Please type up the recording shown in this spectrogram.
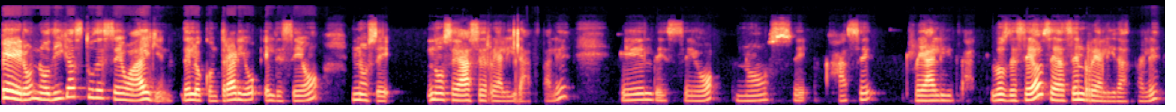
pero no digas tu deseo a alguien. De lo contrario, el deseo no se, no se hace realidad, ¿vale? El deseo no se hace realidad. Los deseos se hacen realidad, ¿vale?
